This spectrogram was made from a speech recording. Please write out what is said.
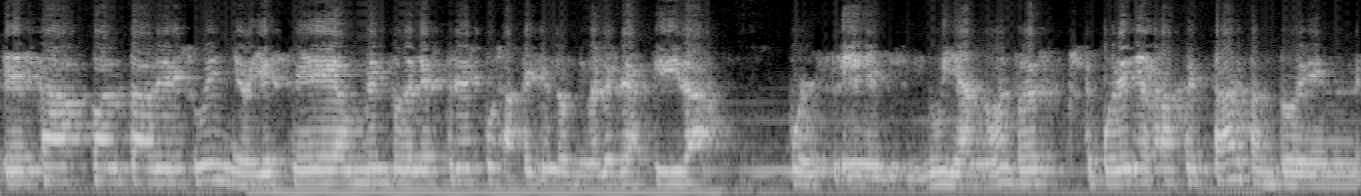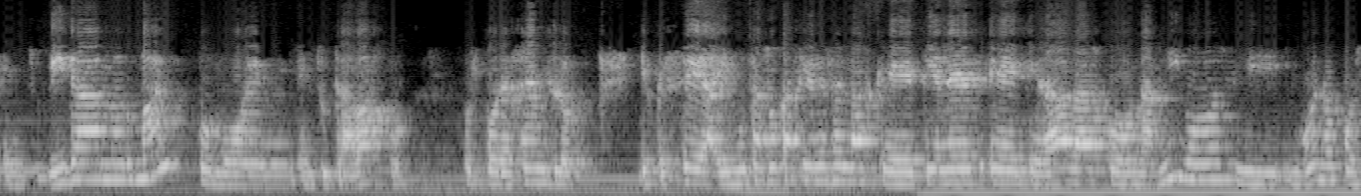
esa falta de sueño y ese aumento del estrés, pues hace que los niveles de actividad pues eh, disminuyan, ¿no? Entonces pues, te puede llegar a afectar tanto en, tu vida normal como en, en tu trabajo. Pues por ejemplo, yo que sé, hay muchas ocasiones en las que tienes eh, quedadas con amigos y, bueno, pues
